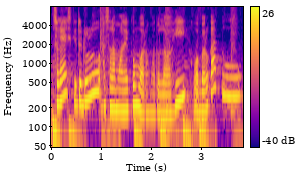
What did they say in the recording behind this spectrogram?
So guys, gitu dulu. Assalamualaikum warahmatullahi wabarakatuh.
